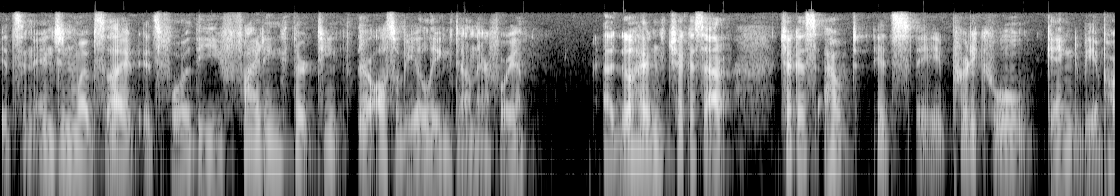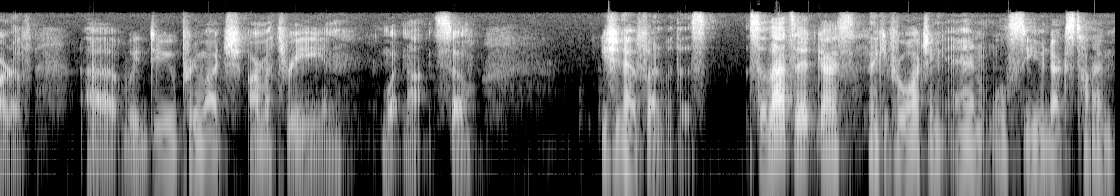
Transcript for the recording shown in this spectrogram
It's an Enjin website. It's for the Fighting 13th. There'll also be a link down there for you. Uh, go ahead and check us out. Check us out. It's a pretty cool gang to be a part of. Uh, we do pretty much Arma 3 and whatnot. So you should have fun with this. So that's it, guys. Thank you for watching, and we'll see you next time.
